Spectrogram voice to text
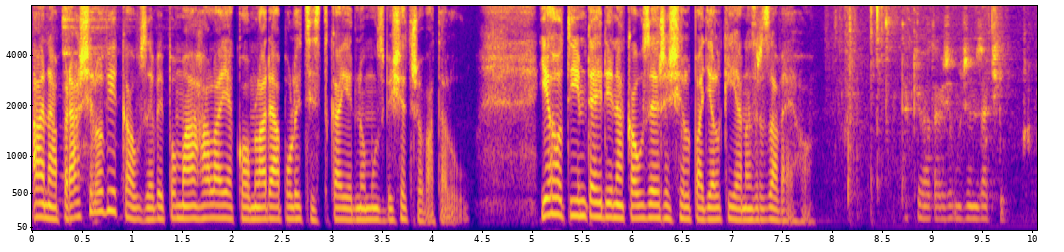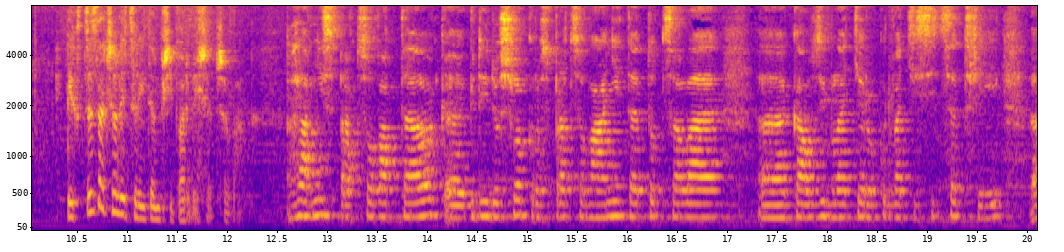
A na Prášilově kauze vypomáhala jako mladá policistka jednomu z vyšetřovatelů. Jeho tým tehdy na kauze řešil padělky Jana Zrzavého. Tak jo, takže můžeme začít. Jak jste začali celý ten případ vyšetřovat? hlavní zpracovatel, kdy došlo k rozpracování této celé eh, kauzy v létě roku 2003, eh,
